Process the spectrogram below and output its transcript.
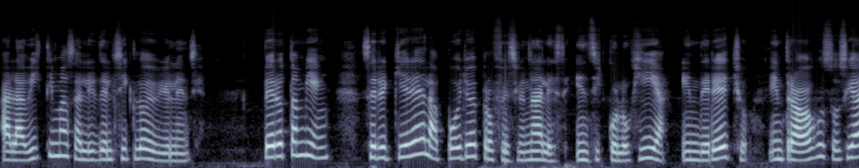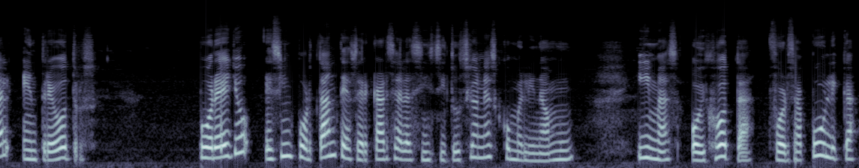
a la víctima a salir del ciclo de violencia. Pero también se requiere el apoyo de profesionales en psicología, en derecho, en trabajo social, entre otros. Por ello, es importante acercarse a las instituciones como el INAMU, IMAS, OIJ, Fuerza Pública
